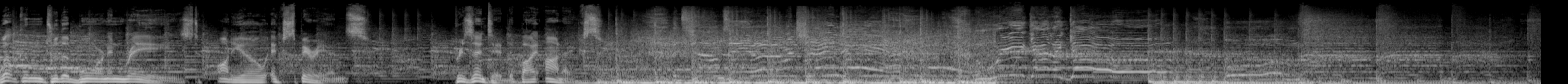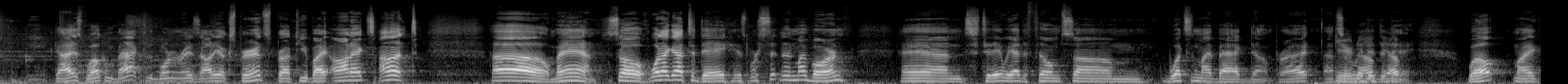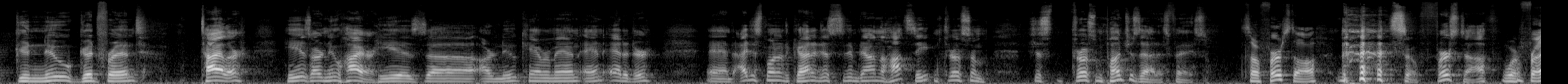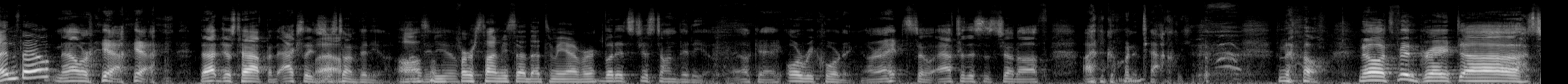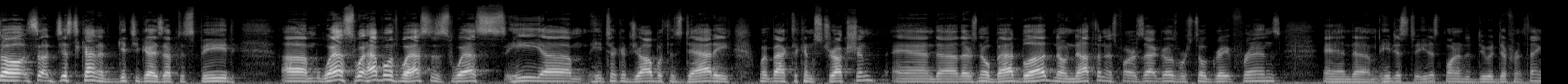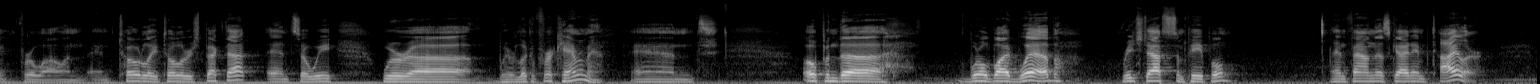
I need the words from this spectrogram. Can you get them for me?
Welcome to the Born and Raised audio experience. Presented by onX. Times they are changing. We gotta go. Guys, welcome back to the Born and Raised Audio Experience brought to you by onX Hunt. Oh, man. So, what I got today is we're sitting in my barn, and today we had to film some What's in My Bag dump, right? That's Gear what we dump, did yep. Well, my good, new good friend, Tyler, he is our new hire. He is uh, our new cameraman and editor. And I just wanted to kind of just sit him down in the hot seat and throw some, just throw some punches at his face. So first off, so, first off, we're friends now. now we're yeah yeah that just happened. Actually, it's just on video. On Awesome. video, First time you said that to me ever. but it's just on video. Okay, or recording. All right. So after this is shut off, I'm going to tackle you. no, no, it's been great. Uh, so so just to kind of get you guys up to speed. Um, Wes, what happened with Wes is Wes he um, he took a job with his dad. He went back to construction, and uh, there's no bad blood, no nothing as far as that goes. We're still great friends, and um, he just he just wanted to do a different thing for a while, and, and totally totally respect that. And so we were uh, we were looking for a cameraman, and opened the World Wide Web, reached out to some people, and found this guy named Tyler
